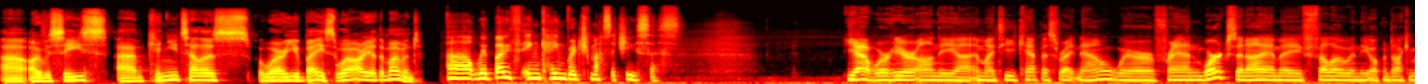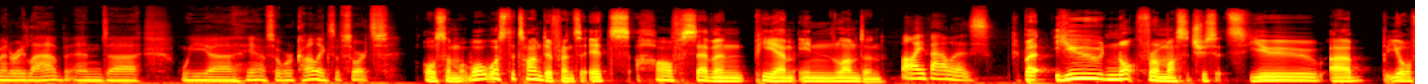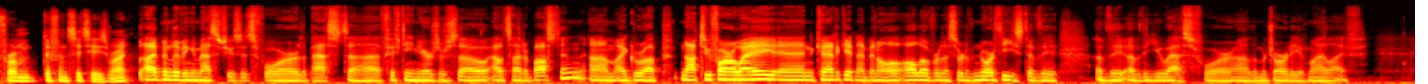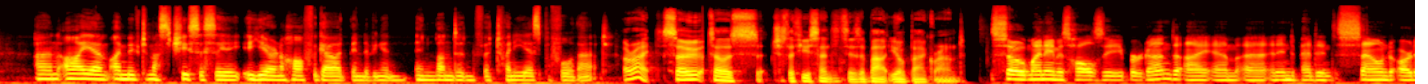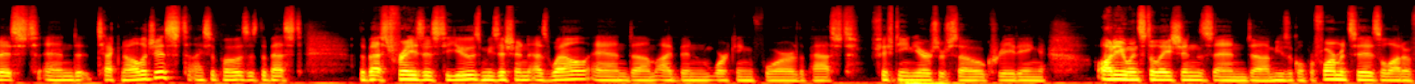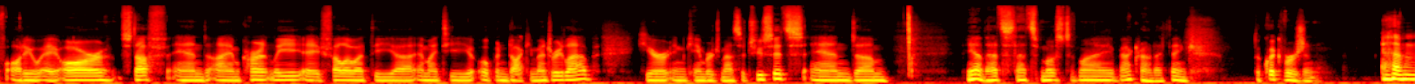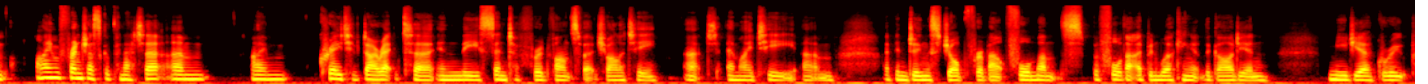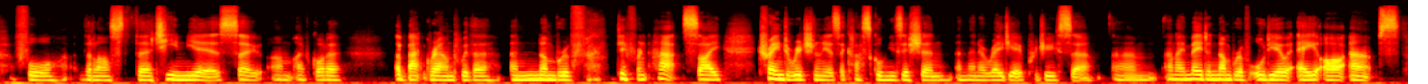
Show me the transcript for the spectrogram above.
uh, overseas. Um, can you tell us where are you based? Where are you at the moment? Uh, we're both in Cambridge, Massachusetts. Yeah, we're here on the uh, MIT campus right now where Fran works, and I am a fellow in the Open Documentary Lab. And uh, we, uh, yeah, so we're colleagues of sorts. Awesome. Well, what's the time difference? It's half 7 p.m. in London. Five hours. But you not from Massachusetts. You uh, you're from different cities, right? I've been living in Massachusetts for the past uh, 15 years or so outside of Boston. Um, I grew up not too far away in Connecticut, and I've been all, all over the sort of northeast of the of the of the U.S. for uh, the majority of my life. And I um, I moved to Massachusetts a, a, year and a half ago. I'd been living in, in London for 20 years before that. All right. So tell us just a few sentences about your background. So, my name is Halsey Burgund. I am uh, an independent sound artist and technologist, I suppose is the best the best phrases to use, musician as well. And um, I've been working for the past 15 years or so creating audio installations and uh, musical performances, a lot of audio AR stuff. And I am currently a fellow at the uh, MIT Open Documentary Lab here in Cambridge, Massachusetts. And um, yeah, that's that's most of my background. I think the quick version. Um, I'm Francesca Panetta. Um, I'm creative director in the Center for Advanced Virtuality at MIT. Um, I've been doing this job for about four months. Before that, I'd been working at the Guardian Media Group for the last 13 years. So um, I've got a a background with a, a number of different hats. I trained originally as a classical musician and then a radio producer. Um, and I made a number of audio AR apps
